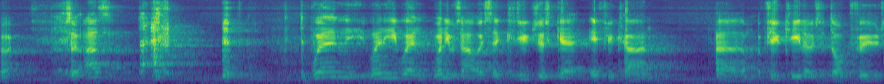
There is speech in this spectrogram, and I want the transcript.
Right. So as when when he went when he was out, I said, could you just get if you can um, a few kilos of dog food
